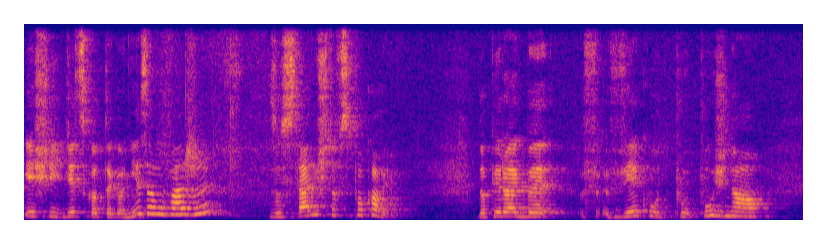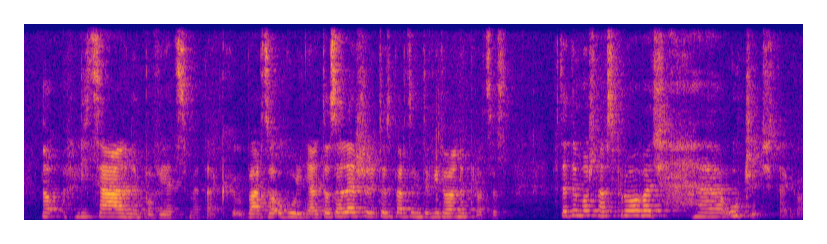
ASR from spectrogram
jeśli dziecko tego nie zauważy, zostawić to w spokoju. Dopiero jakby w wieku późno, no licealnym powiedzmy, tak bardzo ogólnie, ale to zależy, to jest bardzo indywidualny proces. Wtedy można spróbować e, uczyć tego,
